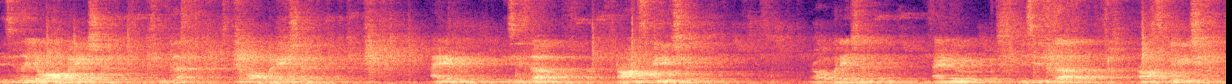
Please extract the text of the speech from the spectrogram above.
This is the evaporation. This is the evaporation and this is the transpiration. Evaporation and this is the transpiration.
